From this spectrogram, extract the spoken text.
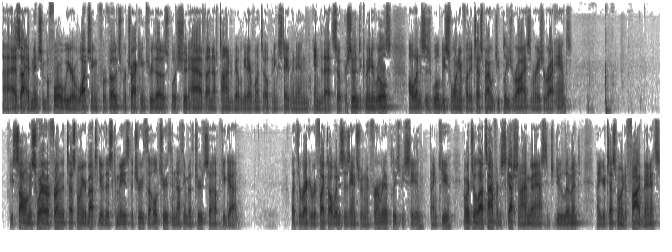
Uh, as I had mentioned before, we are watching for votes. We are tracking through those. We should have enough time to be able to get everyone's opening statement in, into that. So pursuant to committee rules, all witnesses will be sworn in before they testify. Would you please rise and raise your right hands? Do you solemnly swear or affirm the testimony you are about to give this committee is the truth, the whole truth, and nothing but the truth, so help you God? Let the record reflect all witnesses answered in the affirmative. Please be seated. Thank you. In order to allow time for discussion, I am going to ask that you do limit uh, your testimony to five minutes.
